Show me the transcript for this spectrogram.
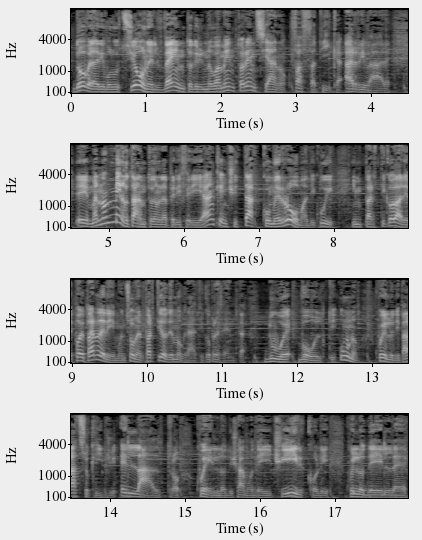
dove la rivoluzione, il vento di rinnovamento renziano fa fatica a arrivare, eh, ma non meno tanto nella periferia, anche in città come Roma, di cui in particolare quale poi parleremo, insomma, il Partito Democratico presenta due volti, uno quello di Palazzo Chigi e l'altro quello, diciamo, dei circoli, quello del,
